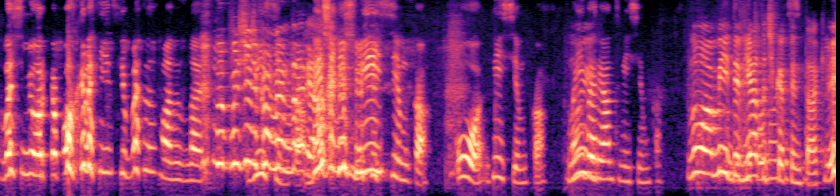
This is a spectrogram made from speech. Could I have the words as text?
восьмерка по-українськи, бо я сама не знаю. Напишіть в Вісімка. коментарях. Більше, ніж вісімка. О, вісімка. Мій Ну і- варіант вісімка. Ну, а мій дев'яточка пентаклі.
